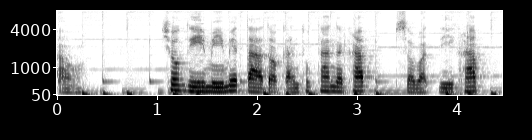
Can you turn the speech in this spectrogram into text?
เอา โชคดีมีเมตตาต่อกันทุกท่านนะครับ สวัสดีครับ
